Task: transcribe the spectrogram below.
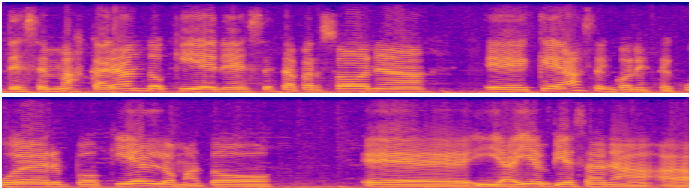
desenmascarando quién es esta persona, eh, qué hacen con este cuerpo, quién lo mató. y ahí empiezan a, a-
